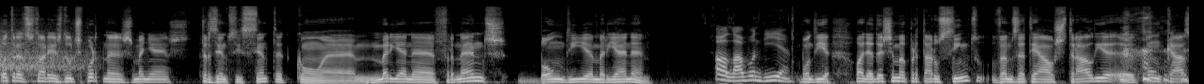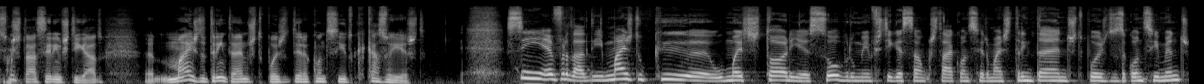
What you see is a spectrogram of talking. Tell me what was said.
Outras histórias do desporto nas manhãs 360 com a Mariana Fernandes. Bom dia, Mariana. Olá, bom dia. Bom dia. Olha, deixa-me apertar o cinto. Vamos até à Austrália uh, com um caso que está a ser investigado uh, mais de 30 anos depois de ter acontecido. Que caso é este? Sim, é verdade. E mais do que eh, uma história sobre uma investigação que está a acontecer mais de 30 anos depois dos acontecimentos,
